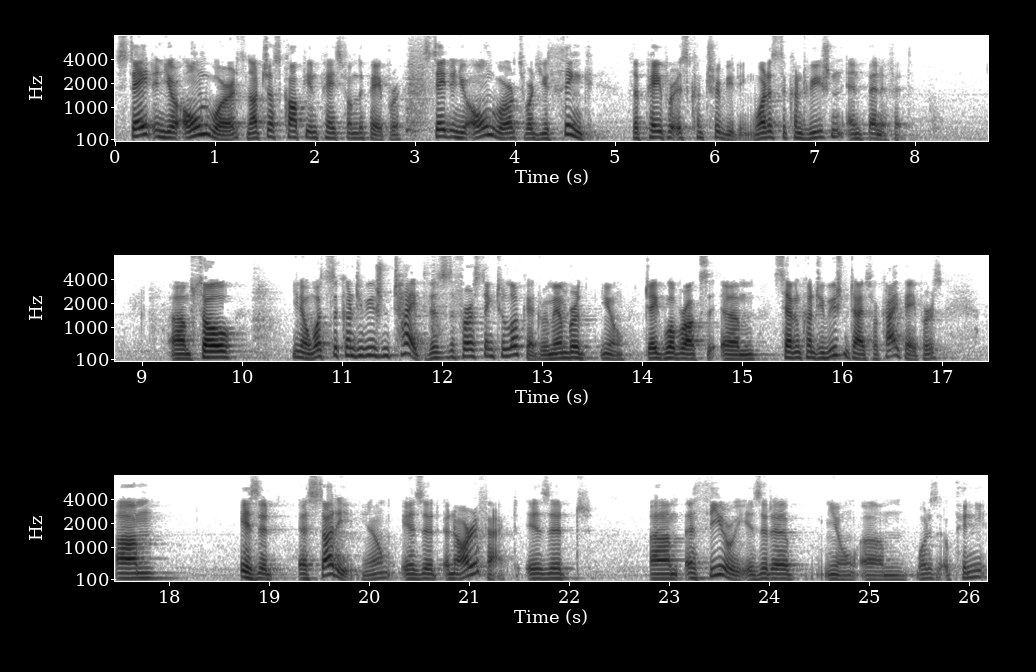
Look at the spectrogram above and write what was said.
state in your own words, not just copy and paste from the paper, state in your own words what you think the paper is contributing. What is the contribution and benefit? Um, so, you know, what's the contribution type? This is the first thing to look at. Remember, you know, Jake Wobbrock's um, seven contribution types for CHI papers. Um, is it a study? You know, is it an artifact? Is it um, a theory? Is it a, you know, um, what is it, opinion?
